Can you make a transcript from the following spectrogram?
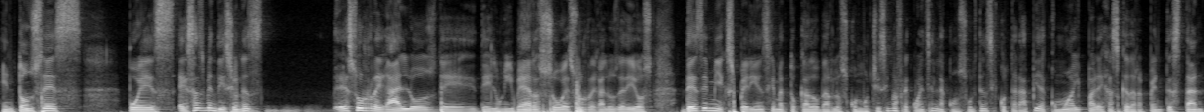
Entonces, pues esas bendiciones esos regalos del universo, esos regalos de Dios, desde mi experiencia me ha tocado verlos con muchísima frecuencia en la consulta en psicoterapia, como hay parejas que de repente están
